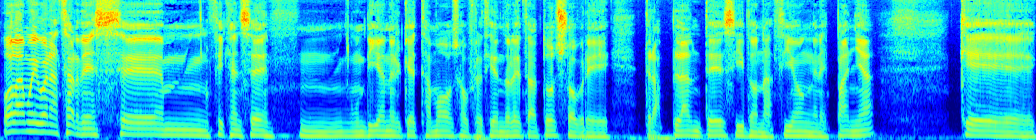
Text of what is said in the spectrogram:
Hola, muy buenas tardes. Eh, fíjense, mm, un día en el que estamos ofreciéndoles datos sobre trasplantes y donación en España. Que,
